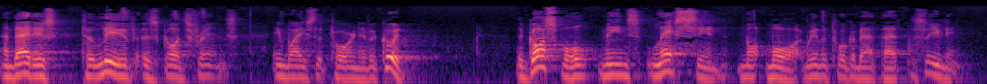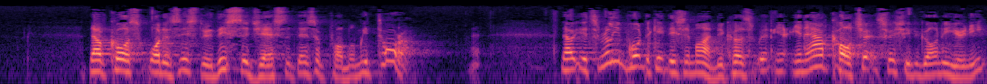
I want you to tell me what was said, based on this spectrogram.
and that is to live as God's friends in ways that Torah never could. The gospel means less sin, not more. We're going to talk about that this evening. Now, of course, what does this do? This suggests that there's a problem with Torah. Now, it's really important to keep this in mind because in our culture, especially if you go into uni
